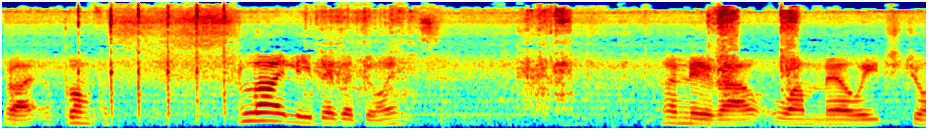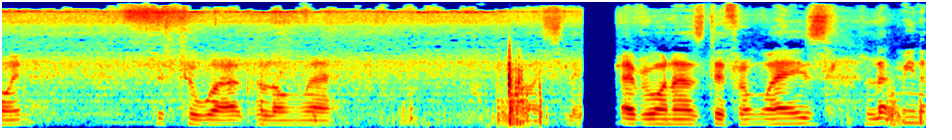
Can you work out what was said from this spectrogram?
Right, I've gone for slightly bigger joints. Only about one mil each joint, just to work along there nicely. Everyone has different ways. Let me know.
